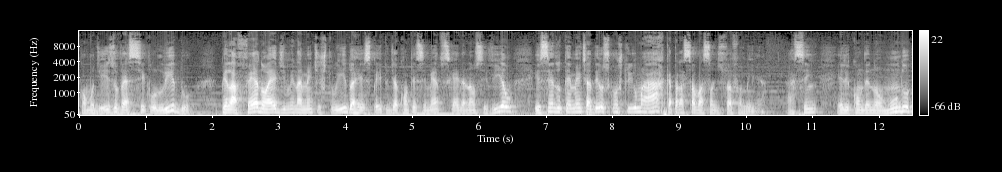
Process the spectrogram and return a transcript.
Como diz o versículo lido, pela fé, Noé, divinamente instruído a respeito de acontecimentos que ainda não se viam, e sendo temente a Deus, construiu uma arca para a salvação de sua família. Assim, ele condenou o mundo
